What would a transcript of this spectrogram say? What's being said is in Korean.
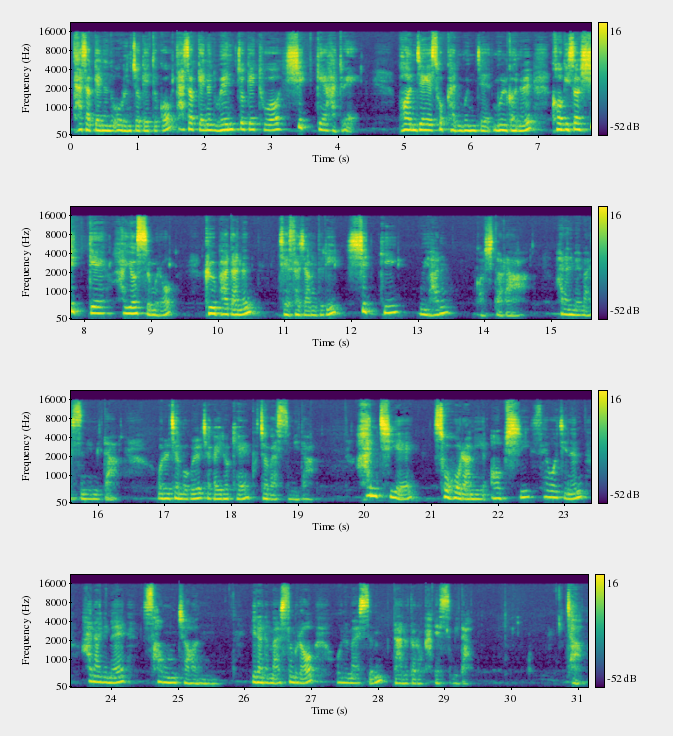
다섯 개는 오른쪽에 두고 다섯 개는 왼쪽에 두어 씻게 하되 번제에 속한 문제, 물건을 거기서 씻게 하였으므로 그 바다는 제사장들이 씻기 위한 것이더라. 하나님의 말씀입니다. 오늘 제목을 제가 이렇게 붙여봤습니다. 한치의 소홀함이 없이 세워지는 하나님의 성전이라는 말씀으로 오늘 말씀 나누도록 하겠습니다. 자,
